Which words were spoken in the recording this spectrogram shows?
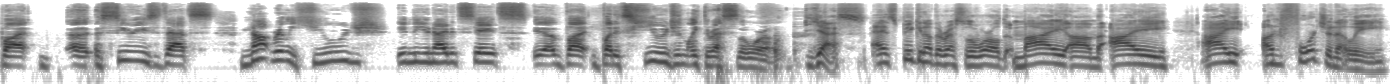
but a, a series that's not really huge in the United States, uh, but but it's huge in like the rest of the world. Yes. And speaking of the rest of the world, my um I I unfortunately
